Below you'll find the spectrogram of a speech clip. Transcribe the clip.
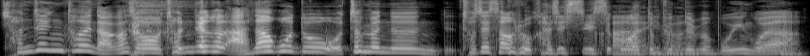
전쟁터에 나가서 전쟁을 안 하고도 어쩌면은 저 세상으로 가실 수 있을 것 아, 같은 이런. 분들만 모인 거야. 음.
